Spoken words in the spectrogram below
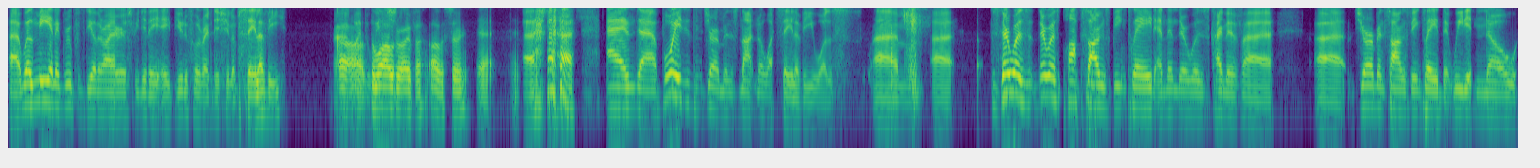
uh, well, me and a group of the other Irish, we did a, a beautiful rendition of C'est la vie. uh, Oh, the Wild Rover. Oh, sorry. Yeah. Uh, and uh, boy, did the Germans not know what C'est la vie was. Um, uh there was there was pop songs being played, and then there was kind of uh, uh, German songs being played that we didn't know.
